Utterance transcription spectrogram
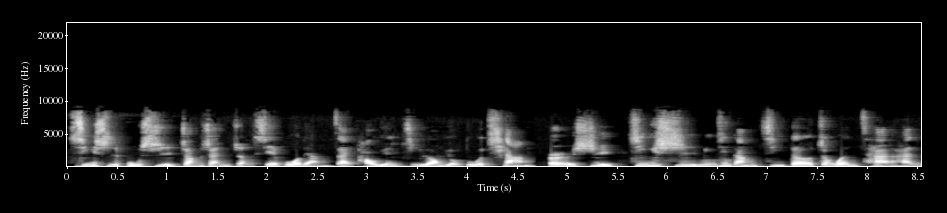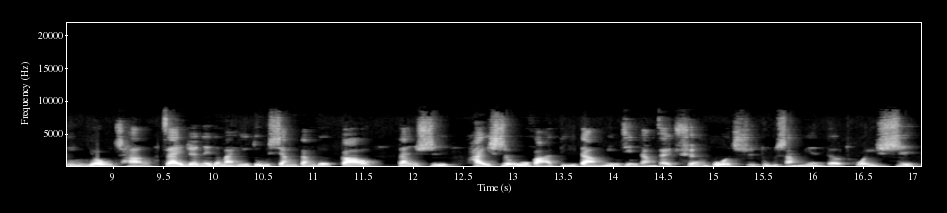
其实不是张善政、谢国良在桃园、基隆有多强，而是即使民进党籍的郑文灿和林佑昌在任内的满意度相当的高，但是还是无法抵挡民进党在全国尺度上面的颓势。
